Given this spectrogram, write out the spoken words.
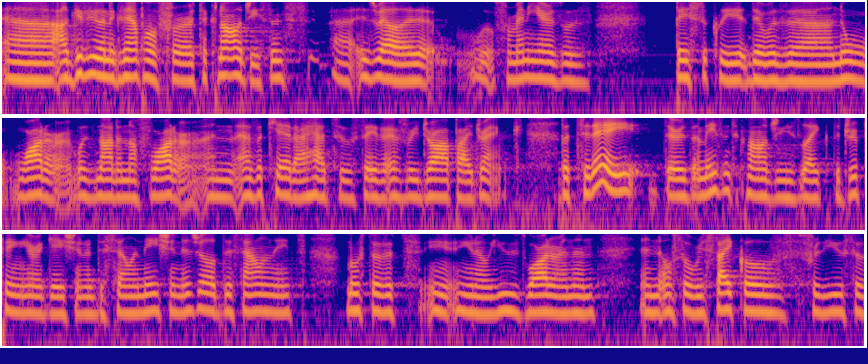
Uh, I'll give you an example for technology. Since uh, Israel, uh, for many years, was basically there was uh, no water, it was not enough water. And as a kid, I had to save every drop I drank. But today, there's amazing technologies like the dripping irrigation or desalination. Israel desalinates most of its you know used water and then and also recycles for the use of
